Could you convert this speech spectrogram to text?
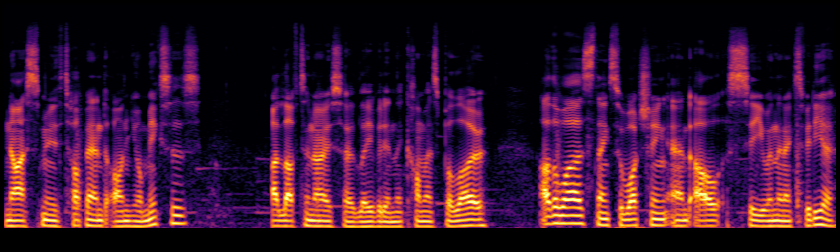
nice smooth top end on your mixes? I'd love to know, so leave it in the comments below. Otherwise, thanks for watching and I'll see you in the next video.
